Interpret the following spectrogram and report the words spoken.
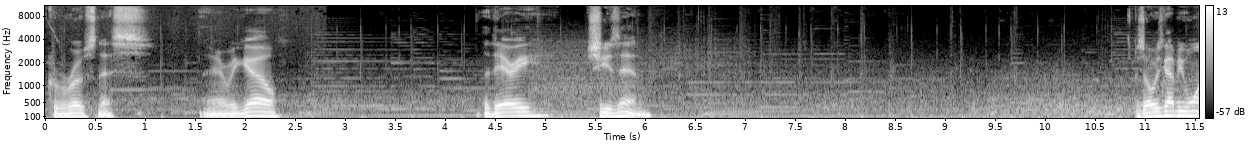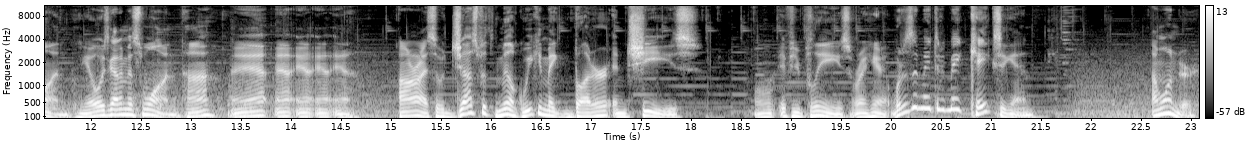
grossness. There we go. The dairy, she's in. There's always got to be one. You always got to miss one, huh? Yeah, yeah, yeah, yeah, yeah. All right, so just with milk, we can make butter and cheese, if you please, right here. What does it make to make cakes again? I wonder.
